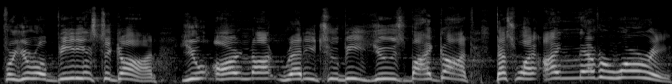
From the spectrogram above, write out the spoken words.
for your obedience to God, you are not ready to be used by God. That's why I never worry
